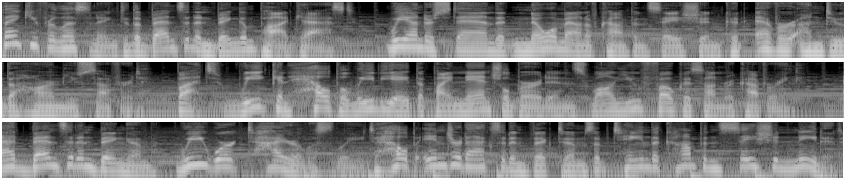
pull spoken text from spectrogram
Thank you for listening to the Benson and Bingham podcast. We understand that no amount of compensation could ever undo the harm you suffered, but we can help alleviate the financial burdens while you focus on recovering. At Benson and Bingham, we work tirelessly to help injured accident victims obtain the compensation needed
